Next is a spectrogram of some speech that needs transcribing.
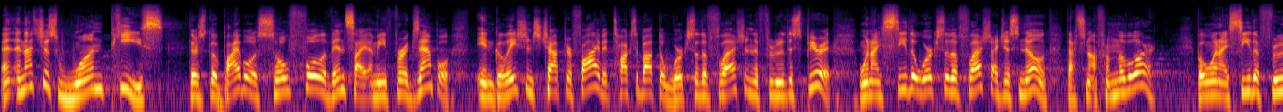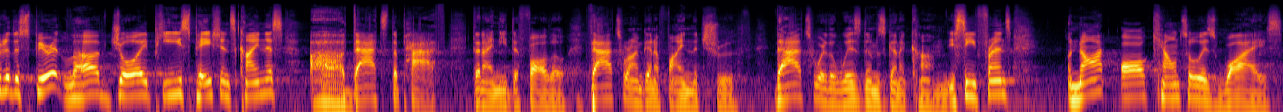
And, and that's just one piece. There's, the Bible is so full of insight. I mean, for example, in Galatians chapter 5, it talks about the works of the flesh and the fruit of the Spirit. When I see the works of the flesh, I just know that's not from the Lord. But when I see the fruit of the Spirit, love, joy, peace, patience, kindness, ah, that's the path that I need to follow. That's where I'm going to find the truth. That's where the wisdom's going to come. You see, friends, not all counsel is wise,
